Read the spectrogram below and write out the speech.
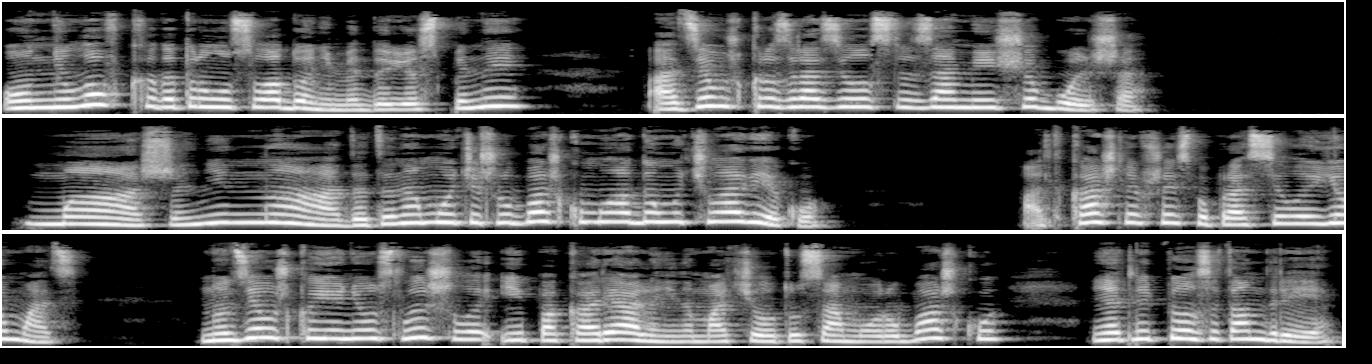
Он неловко дотронулся ладонями до ее спины, а девушка разразилась слезами еще больше. «Маша, не надо, ты намочишь рубашку молодому человеку!» Откашлявшись, попросила ее мать. Но девушка ее не услышала и, пока реально не намочила ту самую рубашку, не отлепилась от Андрея.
